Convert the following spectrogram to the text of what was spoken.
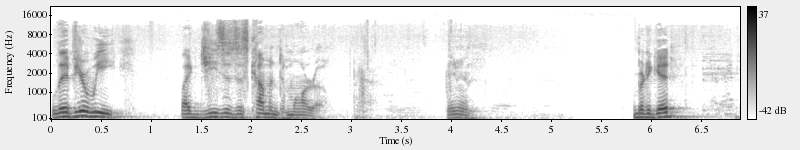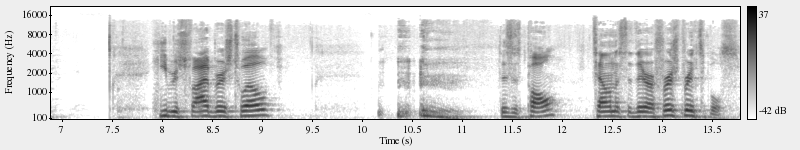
live your week like Jesus is coming tomorrow. Amen. Pretty good? Hebrews 5, verse 12. this is Paul telling us that there are first principles.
